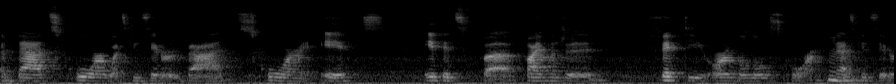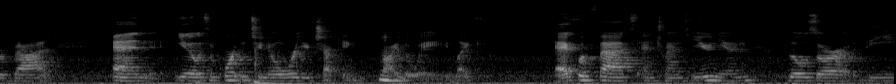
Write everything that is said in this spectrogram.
a bad score what's considered a bad score if it's if it's uh, 550 or below score that's considered bad. And you know it's important to know where you're checking by the way. Like equifax and transunion those are the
